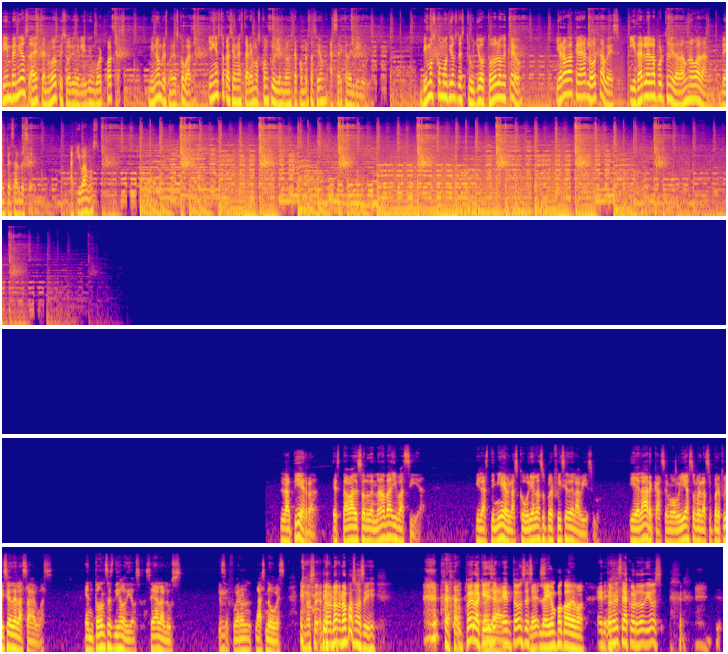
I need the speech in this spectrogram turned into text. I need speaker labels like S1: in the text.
S1: Bienvenidos a este nuevo episodio de Living Word Podcast. Mi nombre es Mario Escobar y en esta ocasión estaremos concluyendo nuestra conversación acerca del diluvio. Vimos cómo Dios destruyó todo lo que creó y ahora va a crearlo otra vez y darle la oportunidad a un nuevo Adán de empezar de cero. Aquí vamos.
S2: La tierra estaba desordenada y vacía, y las tinieblas cubrían la superficie del abismo, y el arca se movía sobre la superficie de las aguas. Entonces dijo Dios, sea la luz, y
S1: Mm.
S2: se fueron las nubes.
S1: No, sé- no, no- no pasó así. Pero aquí
S2: No,
S1: dice,
S2: ya.
S1: entonces,
S2: Le- leí un poco de más.
S1: entonces se acordó Dios.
